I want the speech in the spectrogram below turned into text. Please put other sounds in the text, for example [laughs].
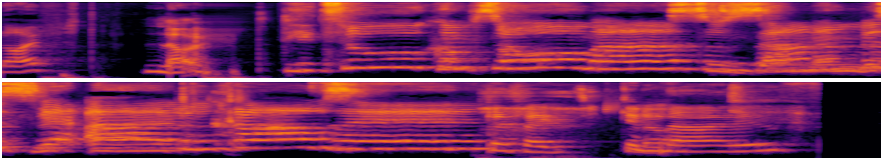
Läuft. Läuft. Die Zukunftsomas zusammen, bis wir alt und grau sind. Perfekt, genau. Nice.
